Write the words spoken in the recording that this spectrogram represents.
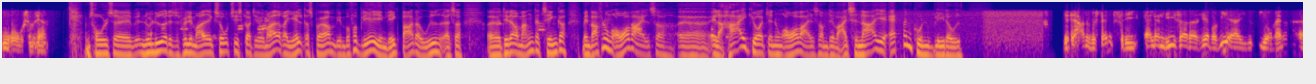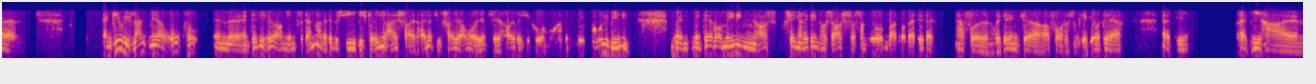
uro som her. Jamen, Troels, øh, nu lyder det selvfølgelig meget eksotisk, og det er jo meget reelt at spørge om, jamen, hvorfor bliver I egentlig ikke bare derude? Altså, øh, det er der jo mange, der tænker. Men hvad for nogle overvejelser, øh, eller har I gjort jer nogle overvejelser, om det var et scenarie, at man kunne blive derude? Ja, det har du bestemt, fordi alt andet lige så er der her, hvor vi er i, i Oman, øh, angiveligt langt mere ro på, end, øh, end det, vi hører om hjemme fra Danmark. Og det vil sige, at vi skal egentlig rejse fra et relativt fredeligt område hjem til et højrisikoområde. Det er dårlig mening. Men, men der, hvor meningen også klinger lidt ind hos os, og som jo åbenbart må være det, der har fået regeringen til at opfordre, som det har gjort, det er, at vi, at vi har øh,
